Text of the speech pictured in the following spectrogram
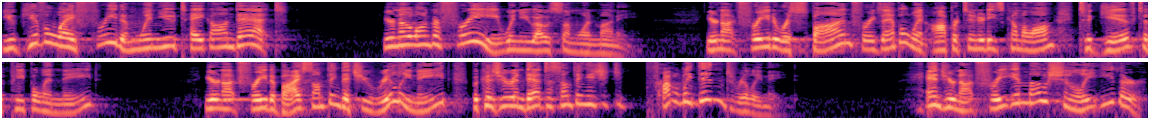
You give away freedom when you take on debt. You're no longer free when you owe someone money. You're not free to respond, for example, when opportunities come along to give to people in need. You're not free to buy something that you really need because you're in debt to something that you probably didn't really need. And you're not free emotionally either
